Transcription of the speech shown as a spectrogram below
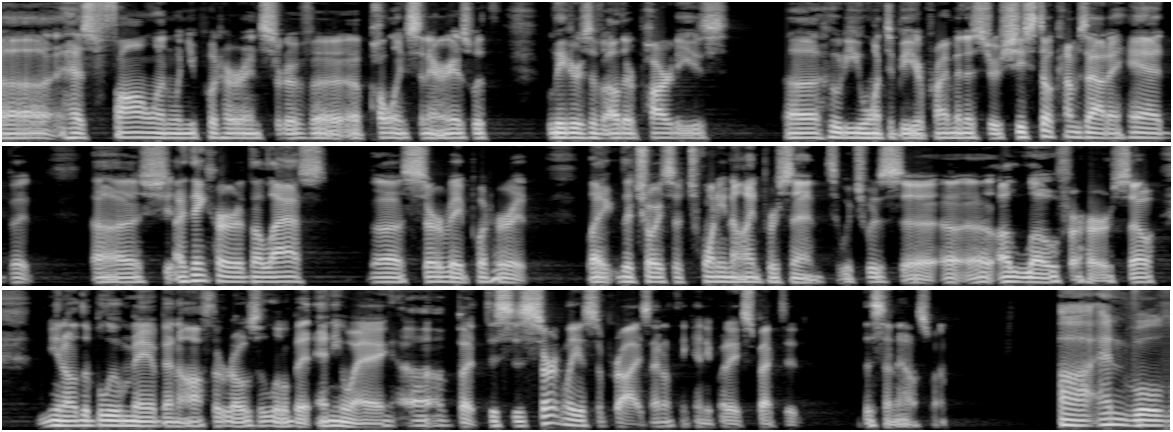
uh, has fallen when you put her in sort of uh, polling scenarios with leaders of other parties. Uh, who do you want to be your prime minister? She still comes out ahead, but uh, she, I think her the last uh, survey put her at like the choice of 29%, which was uh, a, a, low for her. So, you know, the blue may have been off the rose a little bit anyway, but this is certainly a surprise. I don't think anybody expected this announcement. Uh, and we'll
